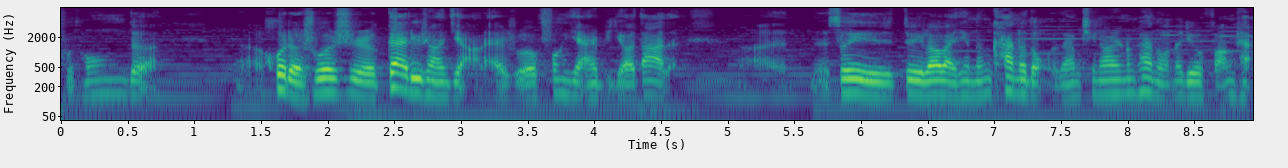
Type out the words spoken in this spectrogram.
普通的，呃，或者说是概率上讲来说，风险还是比较大的，呃，所以对老百姓能看得懂，咱们平常人能看懂，那就是房产。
